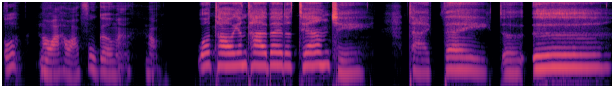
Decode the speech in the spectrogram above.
哦，好啊，好啊，副歌嘛，嗯好。我讨厌台北的天气，台北的雨，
